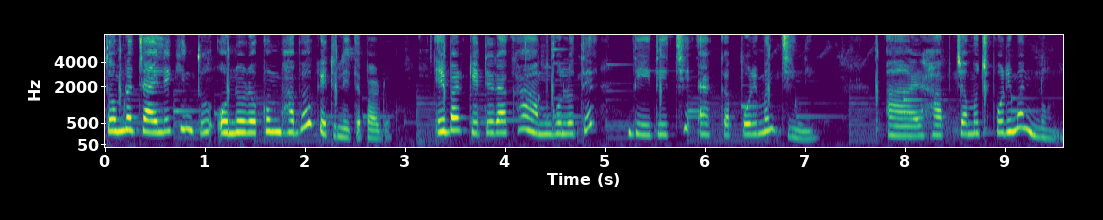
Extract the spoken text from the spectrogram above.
তোমরা চাইলে কিন্তু অন্যরকমভাবেও কেটে নিতে পারো। এবার কেটে রাখা আমগুলোতে দিয়ে দিচ্ছি এক কাপ পরিমাণ চিনি আর হাফ চামচ পরিমাণ নুন।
